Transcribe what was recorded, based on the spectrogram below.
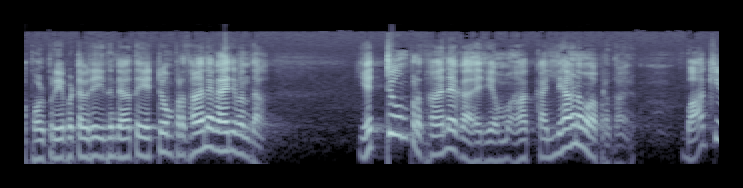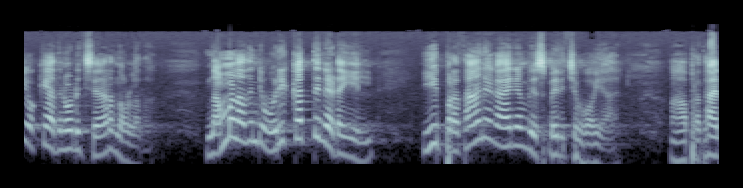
അപ്പോൾ പ്രിയപ്പെട്ടവരെ ഇതിന്റെ അകത്ത് ഏറ്റവും പ്രധാന കാര്യം എന്താ? ഏറ്റവും പ്രധാന കാര്യം ആ കല്യാണമാണ് പ്രധാനം ബാക്കിയൊക്കെ അതിനോട് ചേർന്നുള്ളത്. നമ്മൾ അതിന്റെ ഒരുക്കത്തിനിടയിൽ ഈ പ്രധാന കാര്യം വിസ്മരിച്ചു പോയാൽ ആ പ്രധാന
